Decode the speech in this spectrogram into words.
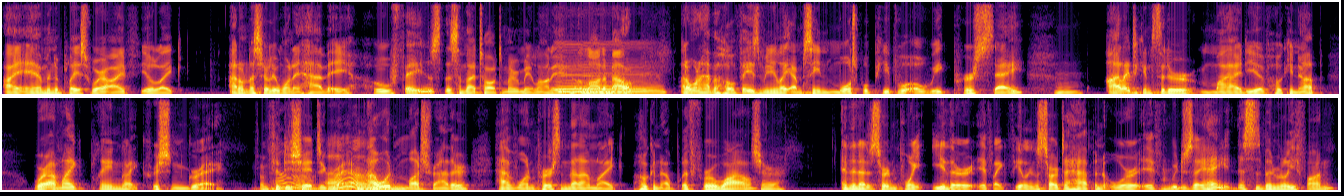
I am in a place where I feel like I don't necessarily want to have a hoe phase. That's something I talked to my roommate Lonnie a lot about. Mm. I don't want to have a hoe phase, meaning like I'm seeing multiple people a week per se. Mm. I like to consider my idea of hooking up where I'm like playing like Christian Grey from Fifty oh, Shades of Grey. Oh. I would much rather have one person that I'm like hooking up with for a while. Sure. And then at a certain point, either if like feelings start to happen or if we mm. just say, hey, this has been really fun,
